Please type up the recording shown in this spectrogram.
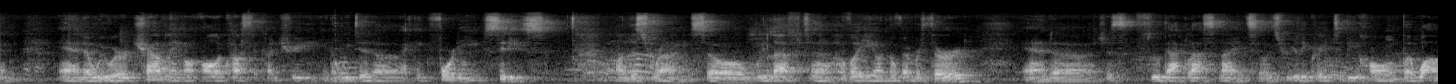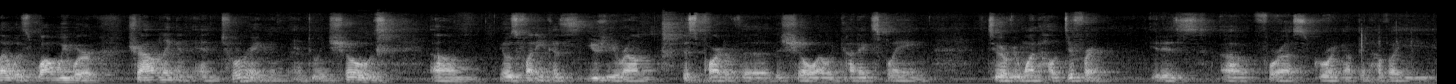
and and uh, we were traveling all, across the country. You know, we did uh, I think 40 cities on this run. So we left uh, Hawaii on November 3rd, and uh, just flew back last night. So it's really great to be home. But while I was while we were traveling and, and touring and, and doing shows. Um, it was funny because usually around this part of the, the show, I would kind of explain to everyone how different it is uh, for us growing up in Hawaii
